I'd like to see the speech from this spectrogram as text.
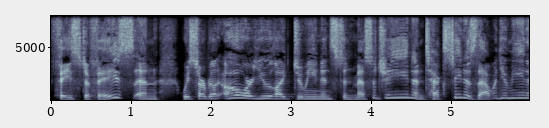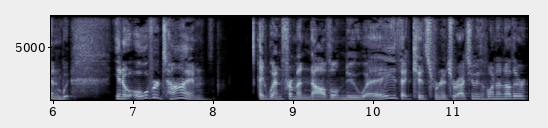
face to face? And we start really, oh, are you like doing instant messaging and texting? Is that what you mean? And, we, you know, over time, it went from a novel new way that kids were interacting with one another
